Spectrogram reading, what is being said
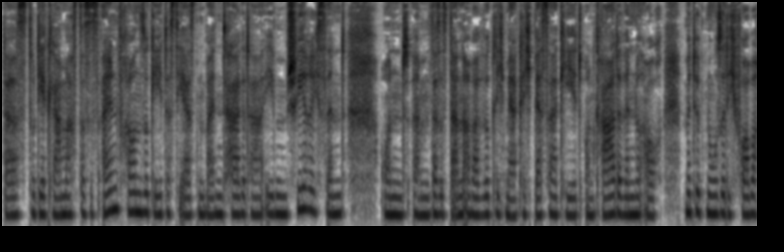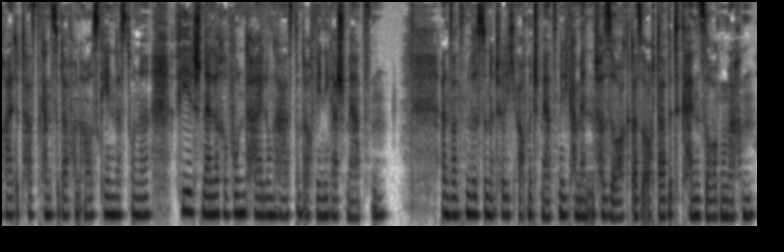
dass du dir klar machst, dass es allen Frauen so geht, dass die ersten beiden Tage da eben schwierig sind und ähm, dass es dann aber wirklich merklich besser geht. Und gerade wenn du auch mit Hypnose dich vorbereitet hast, kannst du davon ausgehen, dass du eine viel schnellere Wundheilung hast und auch weniger Schmerzen. Ansonsten wirst du natürlich auch mit Schmerzmedikamenten versorgt, also auch da bitte keine Sorgen machen.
